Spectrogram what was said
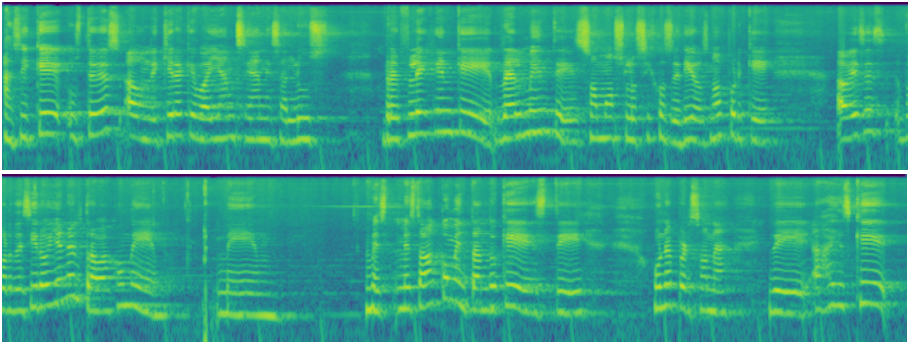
así que ustedes a donde quiera que vayan sean esa luz, reflejen que realmente somos los hijos de Dios, ¿no? Porque a veces, por decir, hoy en el trabajo me, me, me, me estaban comentando que este, una persona de, ay, es que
